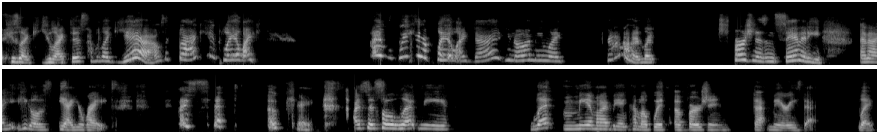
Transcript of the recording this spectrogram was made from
he's like, you like this? I was like, yeah. I was like, but I can't play it like, I, we can't play it like that. You know, I mean, like, God, like, version is insanity. And I, he goes, yeah, you're right. I said, okay. I said, so let me let me and my band come up with a version that marries that. Like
